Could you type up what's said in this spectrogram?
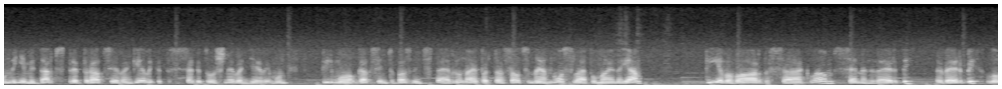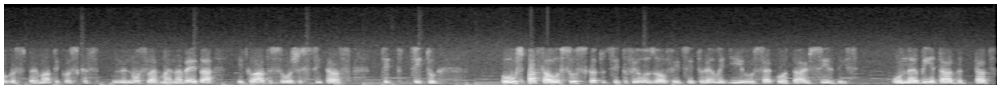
un viņiem ir darbs preparācija evaņģēlika, tas ir sagatavošana evaņģēliem. Un pirmo gadsimtu baznīcas tēvi runāja par tā saucamajām noslēpumainajām dieva vārda sēklām, semenverdi, verbi, logos spermatikos, kas noslēpumainā veidā ir klātesošas citās, citu, citu uz pasaules uzskatu, citu filozofiju, citu reliģiju sekotāju sirdīs. Un uh, bija tāda, tāds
